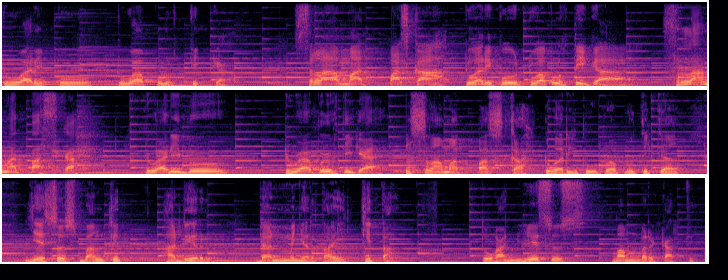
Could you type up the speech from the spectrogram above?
2023. Selamat Paskah 2023. Selamat Paskah 2023. Selamat Paskah 2023. Yesus bangkit, hadir, dan menyertai kita. Tuhan Yesus memberkati.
